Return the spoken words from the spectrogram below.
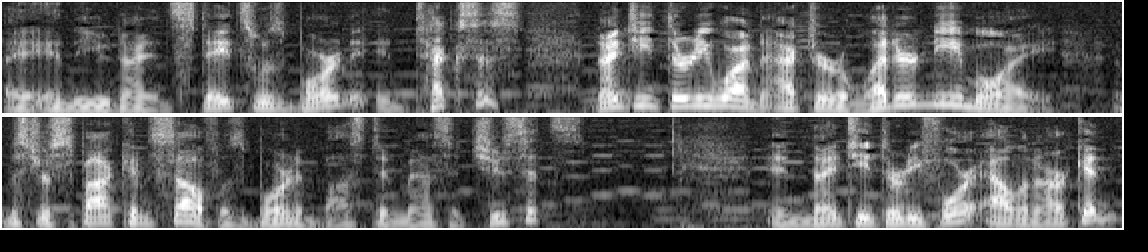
uh, in the United States was born in Texas. 1931, actor Leonard Nimoy, Mr. Spock himself, was born in Boston, Massachusetts. In 1934, Alan Arkin,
